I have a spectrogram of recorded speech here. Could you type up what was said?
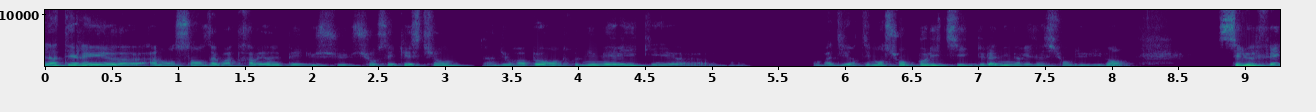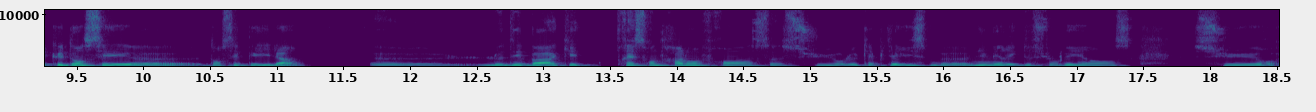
L'intérêt, euh, à mon sens, d'avoir travaillé dans les pays du Sud sur ces questions hein, du rapport entre numérique et, euh, on va dire, dimension politique de la numérisation du vivant, c'est le fait que dans ces, euh, ces pays-là, le débat qui est très central en France sur le capitalisme numérique de surveillance, sur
